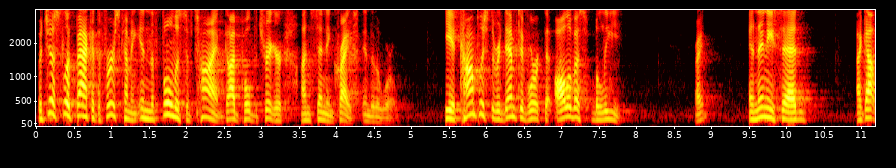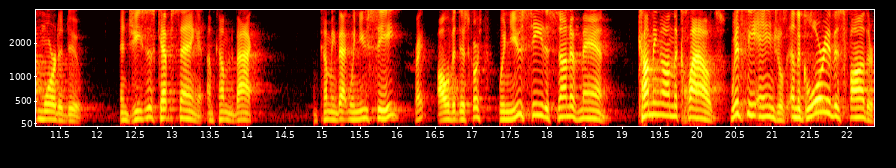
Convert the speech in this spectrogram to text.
But just look back at the first coming. In the fullness of time, God pulled the trigger on sending Christ into the world. He accomplished the redemptive work that all of us believe, right? And then he said, I got more to do. And Jesus kept saying it I'm coming back. I'm coming back. When you see, right, Olivet Discourse, when you see the Son of Man coming on the clouds with the angels and the glory of his Father,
